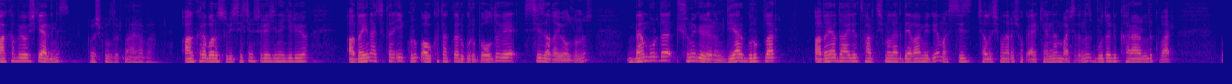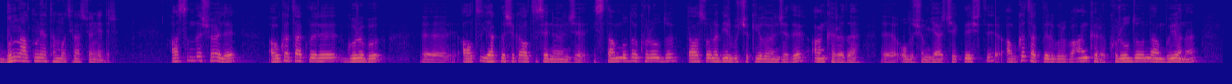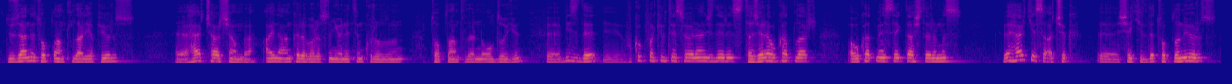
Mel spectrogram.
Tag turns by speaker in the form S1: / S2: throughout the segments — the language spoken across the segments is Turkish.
S1: Hakan Bey hoş geldiniz.
S2: Hoş bulduk, merhaba.
S1: Ankara Barosu bir seçim sürecine giriyor. Adayın açıklanan ilk grup avukat hakları grubu oldu ve siz aday oldunuz. Ben burada şunu görüyorum. Diğer gruplar aday adaylığı tartışmaları devam ediyor ama siz çalışmalara çok erkenden başladınız. Burada bir kararlılık var. Bunun altında yatan motivasyon nedir?
S2: Aslında şöyle, avukat hakları grubu e, altı, yaklaşık 6 sene önce İstanbul'da kuruldu. Daha sonra bir buçuk yıl önce de Ankara'da e, oluşum gerçekleşti. Avukat hakları grubu Ankara kurulduğundan bu yana düzenli toplantılar yapıyoruz. E, Her çarşamba aynı Ankara Barosu'nun yönetim kurulunun toplantılarının olduğu gün e, biz de e, hukuk fakültesi öğrencileri, stajyer avukatlar, avukat meslektaşlarımız ve herkese açık e, şekilde toplanıyoruz.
